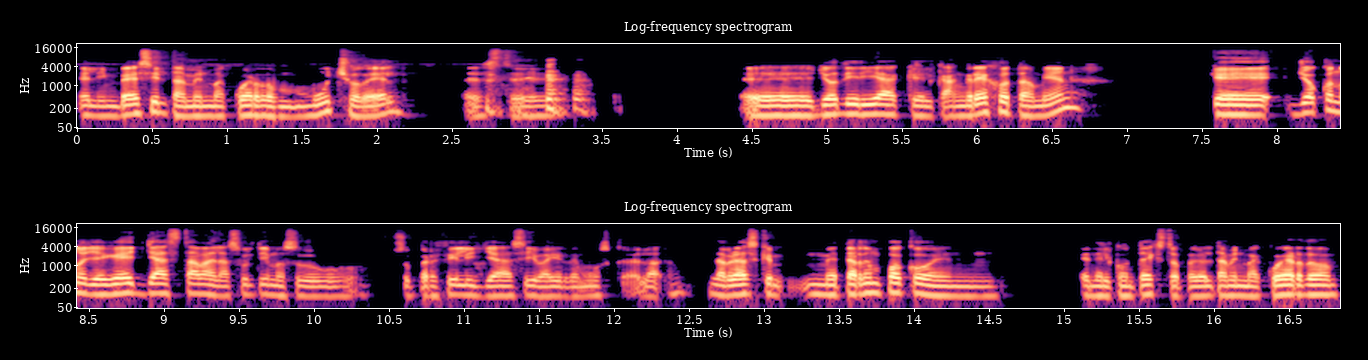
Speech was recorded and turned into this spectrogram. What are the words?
el imbécil, también me acuerdo mucho de él. Este, eh, yo diría que el cangrejo también. Que yo cuando llegué ya estaba en las últimas su, su perfil y ya se iba a ir de música. La, la verdad es que me tardé un poco en, en el contexto, pero él también me acuerdo.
